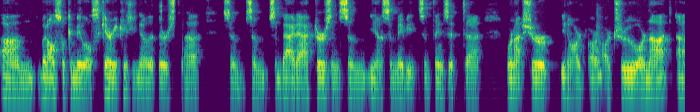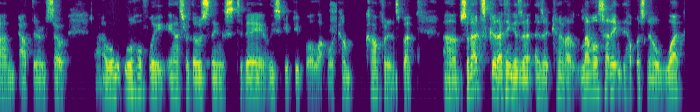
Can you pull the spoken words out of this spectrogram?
um, but also can be a little scary because you know that there's uh, some some some bad actors and some you know some maybe some things that uh, we're not sure you know are, are, are true or not um, out there and so uh, we'll, we'll, hopefully answer those things today at least give people a lot more com- confidence but um, so that's good i think as a, as a kind of a level setting to help us know what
